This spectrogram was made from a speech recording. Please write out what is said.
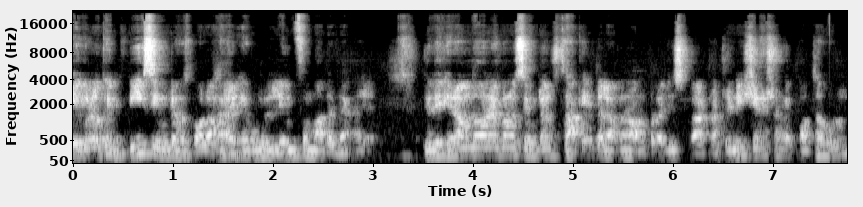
এইগুলোকে বি সিমটমস বলা হয় এগুলো লিম্ফোমাতে দেখা যায়। যদি এরকম ধরনের কোনো সিমটমস থাকে, তাহলে আপনার অনকোলজিস্ট বা আপনার ক্লিনিশিয়ানের সঙ্গে কথা বলুন,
